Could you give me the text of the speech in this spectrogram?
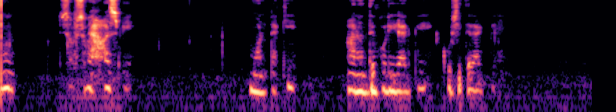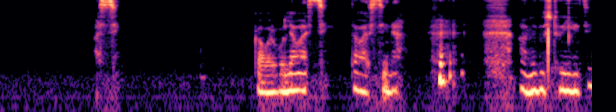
কেমন সবসময় হাসবে। মনটাকে আনন্দে ভরিয়ে রাখবে, খুশিতে রাখবে? আসছি। কবার বললাম আসছি, তাও আসছি না। আমি দুষ্ট হয়ে গেছি।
